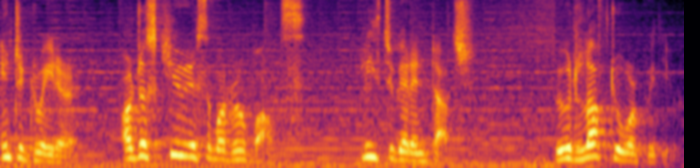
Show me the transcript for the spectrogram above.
integrator, or just curious about robots, please do get in touch. We would love to work with you.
